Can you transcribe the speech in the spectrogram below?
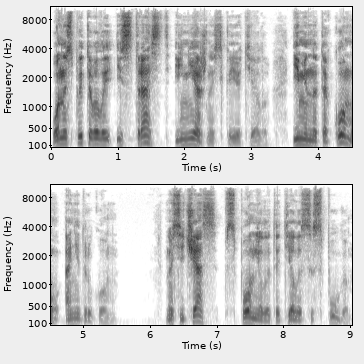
Он испытывал и страсть, и нежность к ее телу, именно такому, а не другому. Но сейчас вспомнил это тело с испугом,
